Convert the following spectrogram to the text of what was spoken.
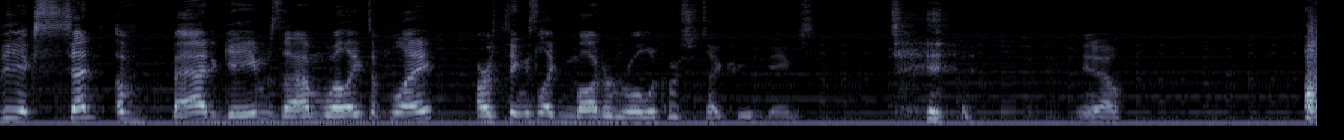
the extent of bad games that I'm willing to play are things like modern roller coaster tycoon games. you know.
